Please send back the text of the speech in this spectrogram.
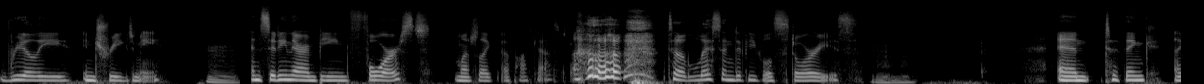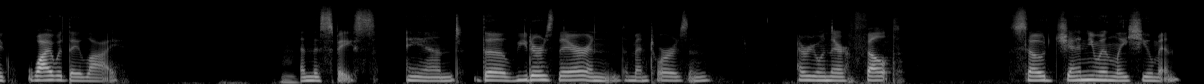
really intrigued me. Hmm. And sitting there and being forced, much like a podcast, to listen to people's stories. Mm-hmm. And to think like why would they lie in this space and the leaders there and the mentors and everyone there felt so genuinely human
